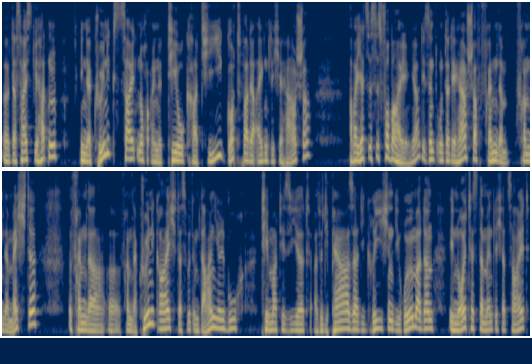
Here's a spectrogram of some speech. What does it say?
Äh, das heißt, wir hatten in der Königszeit noch eine Theokratie. Gott war der eigentliche Herrscher. Aber jetzt ist es vorbei. Ja, die sind unter der Herrschaft fremder, fremder Mächte, äh, fremder, äh, fremder Königreich. Das wird im Danielbuch thematisiert. Also die Perser, die Griechen, die Römer dann in neutestamentlicher Zeit.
